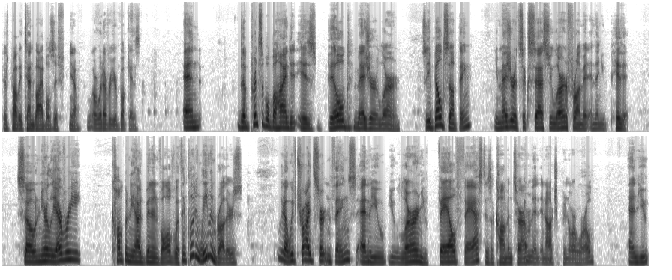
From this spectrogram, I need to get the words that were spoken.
there's probably 10 Bibles if, you know, or whatever your book is. And the principle behind it is build, measure, learn. So you build something, you measure its success, you learn from it, and then you pivot. So nearly every company I've been involved with, including Lehman Brothers, you know, we've tried certain things and you you learn, you fail fast is a common term in, in entrepreneur world. And you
